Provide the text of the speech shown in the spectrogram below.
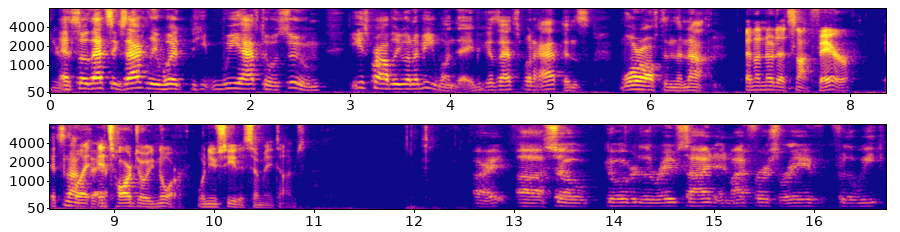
and so that's exactly what he, we have to assume he's probably going to be one day because that's what happens more often than not. and I know that's not fair. It's not but fair. it's hard to ignore when you see it so many times. All right. Uh, so go over to the rave side, and my first rave for the week.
